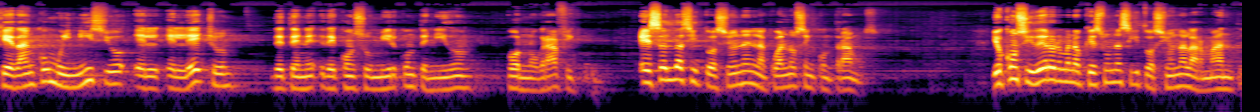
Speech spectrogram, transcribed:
que dan como inicio el, hecho de, de consumir contenido pornográfico. Esa es la situación en la cual nos encontramos. Yo considero, hermano, que es una situación alarmante.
